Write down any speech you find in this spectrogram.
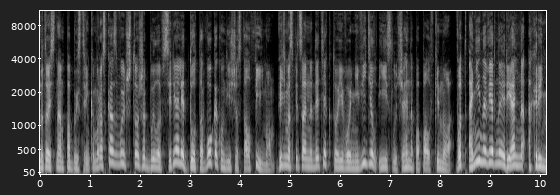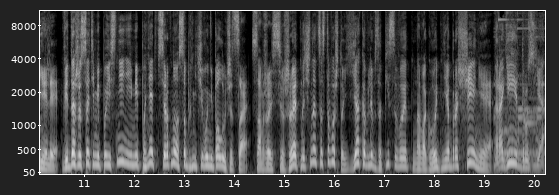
Ну то есть нам по-быстренькому рассказывают, что же было в сериале до того, как он еще стал фильмом. Видимо, специально для тех, кто его не видел и случайно попал в кино. Вот они, наверное, реально охренели. Ведь даже с этими пояснениями понять все равно особо ничего не получится. Сам же сюжет начинается с того, что Яковлев записывает новогоднее обращение. Дорогие друзья,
